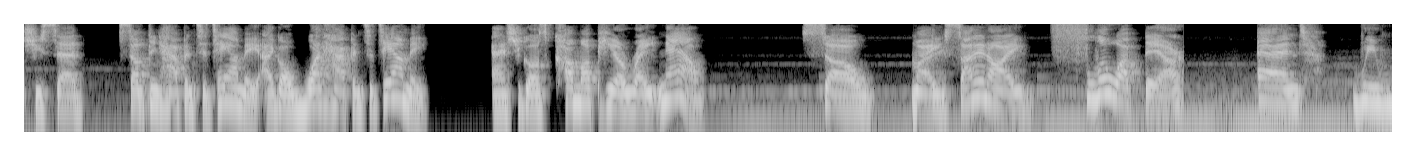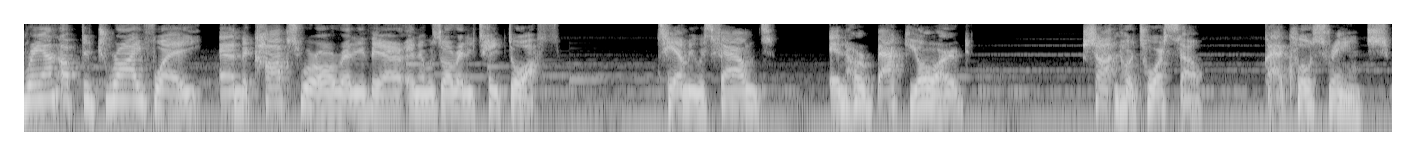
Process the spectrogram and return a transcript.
She said, Something happened to Tammy. I go, What happened to Tammy? And she goes, Come up here right now. So My son and I flew up there and we ran up the driveway, and the cops were already there and it was already taped off. Tammy was found in her backyard, shot in her torso at close range.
